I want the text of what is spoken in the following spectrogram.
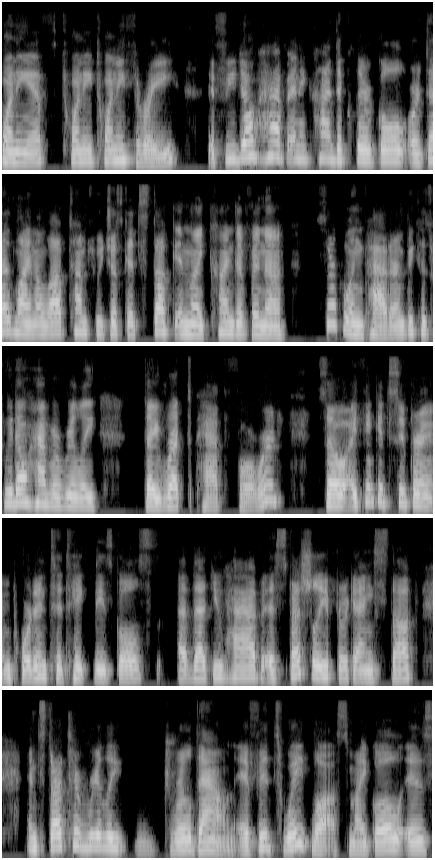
20th, 2023. If you don't have any kind of clear goal or deadline, a lot of times we just get stuck in like kind of in a circling pattern because we don't have a really direct path forward. So I think it's super important to take these goals uh, that you have, especially if you're getting stuck, and start to really drill down. If it's weight loss, my goal is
